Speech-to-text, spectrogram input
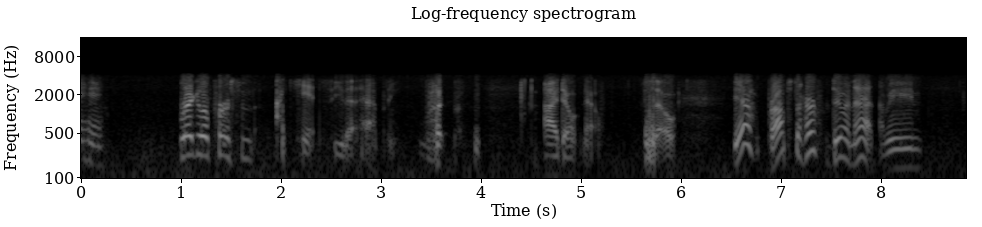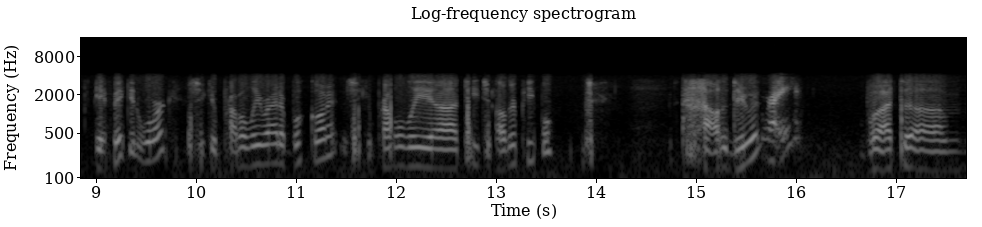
Mhm. regular person, I can't see that happening. But I don't know. So, yeah, props to her for doing that. I mean, if it could work, she could probably write a book on it, and she could probably uh, teach other people how to do it. Right? But um,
